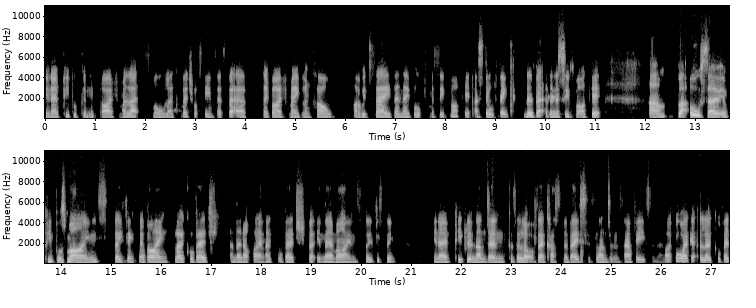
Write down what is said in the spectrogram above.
you know people couldn't buy from a like small local vegetable scheme. So it's better they buy from Abel and Cole I would say than they bought from a supermarket. I still think they're better than a supermarket. Um but also in people's minds they think they're buying local veg and they're not buying local veg but in their minds they just think you know people in london because a lot of their customer base is london and south east and they're like oh i get a local veg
